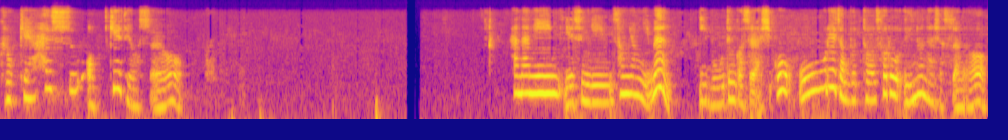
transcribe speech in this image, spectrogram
그렇게 할 수 없게 되었어요. 하나님, 예수님, 성령님은 이 모든 것을 아시고 오래전부터 서로 의논하셨어요.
